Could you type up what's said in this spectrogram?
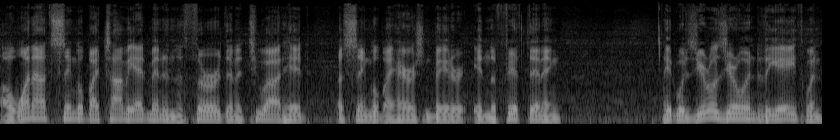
a one out single by Tommy Edman in the third, then a two out hit, a single by Harrison Bader in the fifth inning. It was 0 0 into the eighth when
